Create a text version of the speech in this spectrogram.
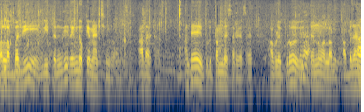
వాళ్ళ అబ్బాది వీతంది రెండు ఒకే మ్యాచింగ్ ఆధార్ కార్డు. అంటే ఇప్పుడు తమ్ వేస్తారు కదా సార్. అప్పుడు ఎప్పుడో ఇతను వాళ్ళ అబ్బదాన్ని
